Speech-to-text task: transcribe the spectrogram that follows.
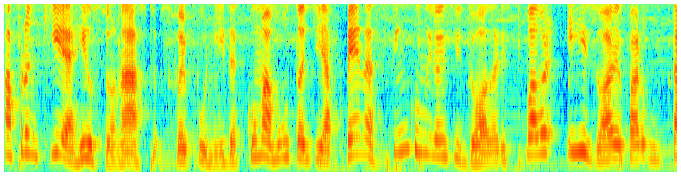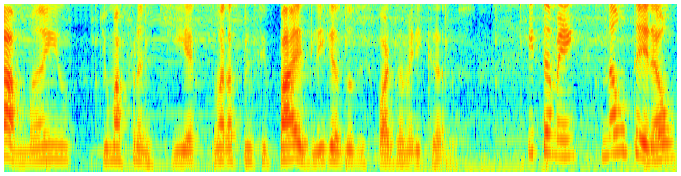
A franquia Houston Astros foi punida com uma multa de apenas 5 milhões de dólares, valor irrisório para um tamanho de uma franquia de uma das principais ligas dos esportes americanos. E também não terão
